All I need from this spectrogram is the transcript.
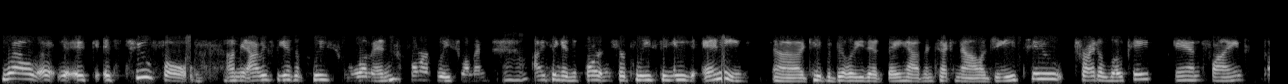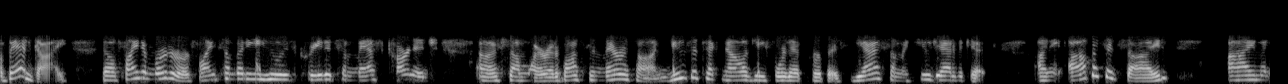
Well, uh, it, it's twofold. I mean, obviously, as a police woman, former police woman, Mm-hmm. I think it's important for police to use any uh, capability that they have in technology to try to locate and find a bad guy. Know, find a murderer, find somebody who has created some mass carnage uh, somewhere at a Boston Marathon. Use the technology for that purpose. Yes, I'm a huge advocate. On the opposite side, I'm an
